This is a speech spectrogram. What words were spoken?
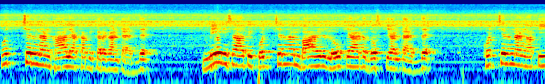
කොච්චරනම් කාලයක් අපි කරගන්නට ඇද්ද? මේ නිසා අපි කොච්චරනම් බාහිර ලෝකයට දොස් කියන්නට ඇද්ද? කොච්චරනම් අපි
